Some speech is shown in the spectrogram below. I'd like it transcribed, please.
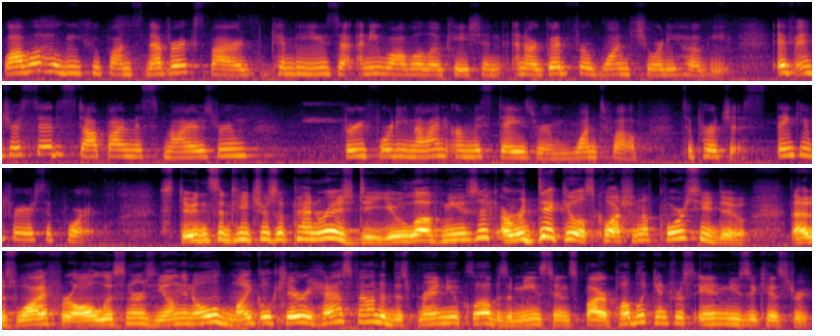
Wawa Hoagie coupons never expired, can be used at any Wawa location, and are good for one Shorty Hoagie. If interested, stop by Miss Meyer's room 349 or Miss Day's room 112 to purchase. Thank you for your support. Students and teachers of Pennridge, do you love music? A ridiculous question, of course you do. That is why, for all listeners, young and old, Michael Carey has founded this brand new club as a means to inspire public interest in music history.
